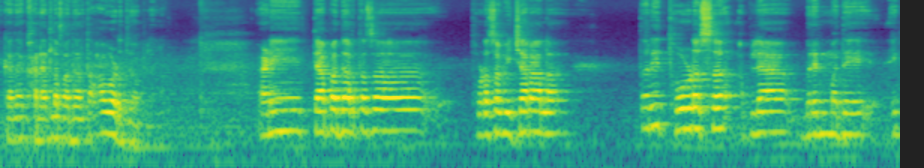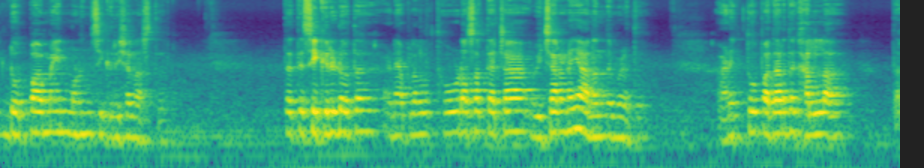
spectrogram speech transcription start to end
एखादा खाण्यातला पदार्थ आवडतो आपल्याला आणि त्या पदार्थाचा थोडासा विचार आला तरी थोडंसं आपल्या ब्रेनमध्ये एक डोपामाइन म्हणून सिक्रेशन असतं. तर ते सिक्रेट होतं आणि आपल्याला थोडासा त्याच्या विचारानेही आनंद मिळतो आणि तो पदार्थ खाल्ला तर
